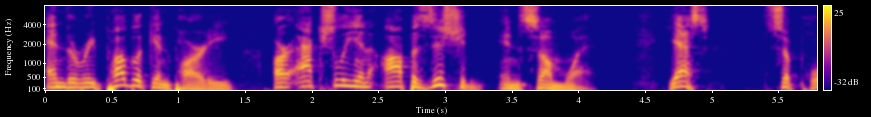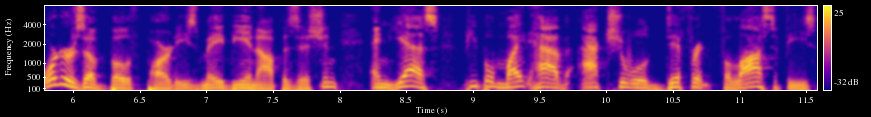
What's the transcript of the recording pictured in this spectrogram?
and the Republican Party are actually in opposition in some way. Yes, supporters of both parties may be in opposition. And yes, people might have actual different philosophies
